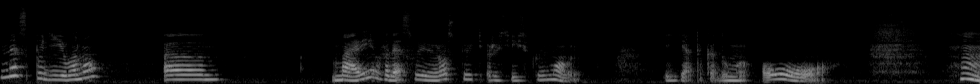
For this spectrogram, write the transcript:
несподівано е, Мері веде свою розповідь російською мовою. І я така думаю, о, хм,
